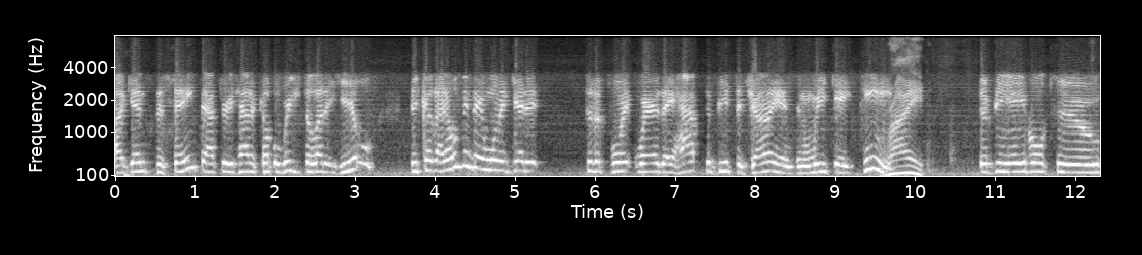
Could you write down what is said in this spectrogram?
against the Saints after he's had a couple weeks to let it heal? Because I don't think they want to get it to the point where they have to beat the Giants in Week 18, right, to be able to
